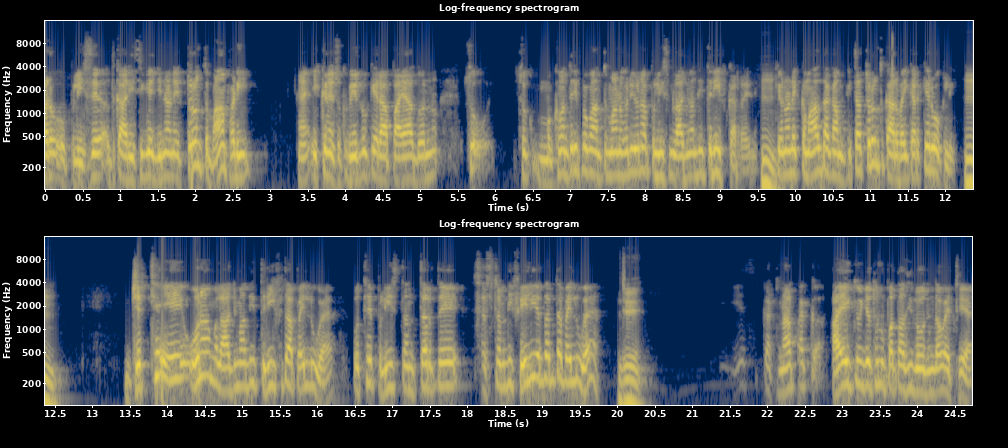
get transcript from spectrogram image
ਪਰ ਉਹ ਪੁਲਿਸ ਦੇ ਅਧਿਕਾਰੀ ਸੀਗੇ ਜਿਨ੍ਹਾਂ ਨੇ ਤੁਰੰਤ ਬਾਹ ਫੜੀ। ਇੱਕ ਨੇ ਸੁਖਬੀਰ ਨੂੰ ਘੇਰਾ ਪਾਇਆ ਦੋਨੋਂ ਸੋ ਮੁੱਖ ਮੰਤਰੀ ਭਗਵੰਤ ਮਾਨ ਹੋਰੀ ਉਹਨਾਂ ਪੁਲਿਸ ਮੁਲਾਜ਼ਮਾਂ ਦੀ ਤਾਰੀਫ ਕਰ ਰਹੇ ਨੇ ਕਿ ਉਹਨਾਂ ਨੇ ਕਮਾਲ ਦਾ ਕੰਮ ਕੀਤਾ ਤੁਰੰਤ ਕਾਰਵਾਈ ਕਰਕੇ ਰੋਕ ਲਈ। ਜਿੱਥੇ ਇਹ ਉਹਨਾਂ ਮੁਲਾਜ਼ਮਾਂ ਦੀ ਤਾਰੀਫ ਦਾ ਪਹਿਲੂ ਹੈ ਉੱਥੇ ਪੁਲਿਸ ਤੰਤਰ ਤੇ ਸਿਸਟਮ ਦੀ ਫੇਲਿਅਰ ਦਾ ਤਾਂ ਪਹਿਲੂ ਹੈ। ਜੀ। ਇਸ ਘਟਨਾ ਤੱਕ ਆਏ ਕਿਉਂ? ਜੇ ਤੁਹਾਨੂੰ ਪਤਾ ਸੀ ਦੋ ਦਿਨ ਦਾ ਉਹ ਇੱਥੇ ਹੈ।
